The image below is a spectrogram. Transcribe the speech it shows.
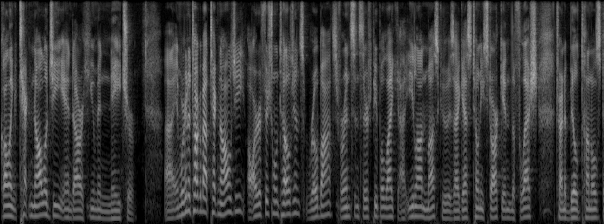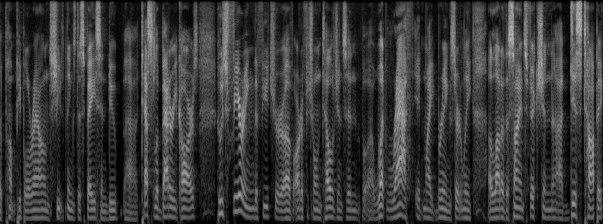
calling Technology and Our Human Nature. Uh, and we're going to talk about technology, artificial intelligence, robots. For instance, there's people like uh, Elon Musk, who is, I guess, Tony Stark in the flesh, trying to build tunnels to pump people around, shoot things to space, and do uh, Tesla battery cars, who's fearing the future of artificial intelligence and uh, what wrath it might bring. Certainly, a lot of the science fiction uh, dystopic,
